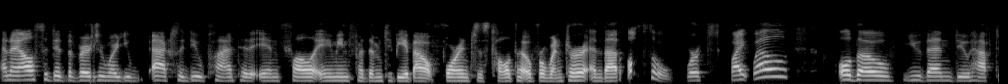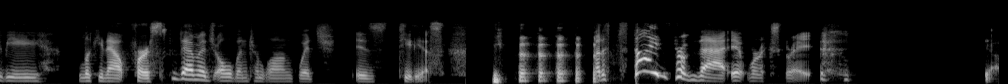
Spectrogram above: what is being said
And I also did the version where you actually do plant it in fall, aiming for them to be about four inches tall to overwinter, and that also works quite well. Although you then do have to be looking out for damage all winter long, which is tedious. But aside from that, it works great. Yeah.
